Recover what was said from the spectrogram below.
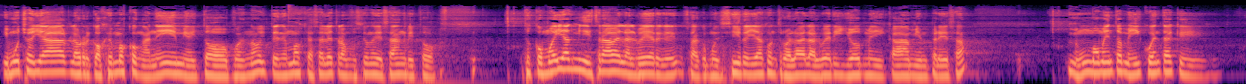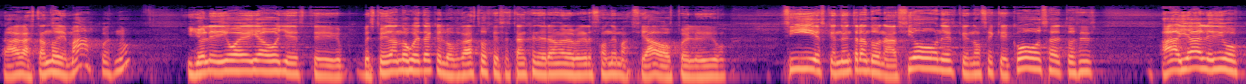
Y muchos ya lo recogemos con anemia y todo, pues, ¿no? Y tenemos que hacerle transfusiones de sangre y todo. Entonces, como ella administraba el albergue, o sea, como decir, ella controlaba el albergue y yo me dedicaba a mi empresa, en un momento me di cuenta que estaba gastando de más, pues, ¿no? Y yo le digo a ella, oye, este, me estoy dando cuenta que los gastos que se están generando en el albergue son demasiados, pues le digo, sí, es que no entran donaciones, que no sé qué cosa, entonces, ah, ya, le digo,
